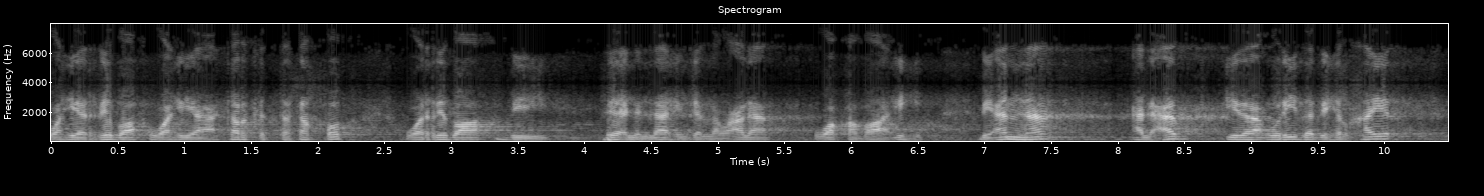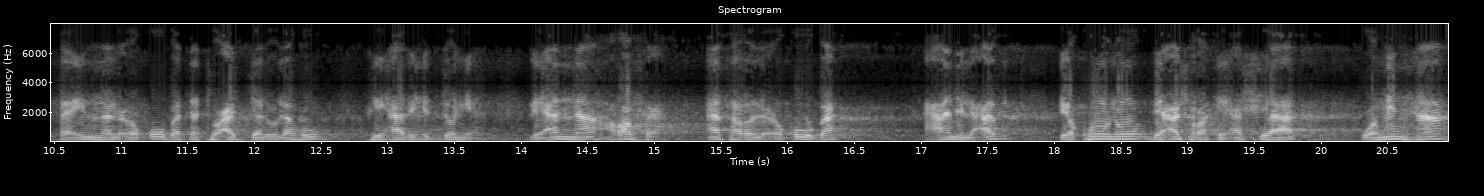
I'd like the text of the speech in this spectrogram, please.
وهي الرضا وهي ترك التسخط والرضا بفعل الله جل وعلا وقضائه. بأن العبد إذا أريد به الخير فإن العقوبة تعجل له في هذه الدنيا. لأن رفع أثر العقوبة عن العبد يكون بعشرة أشياء ومنها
